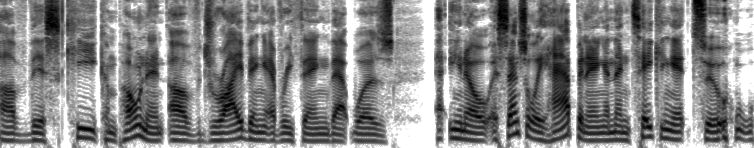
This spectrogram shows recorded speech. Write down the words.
of this key component of driving everything that was you know essentially happening and then taking it to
